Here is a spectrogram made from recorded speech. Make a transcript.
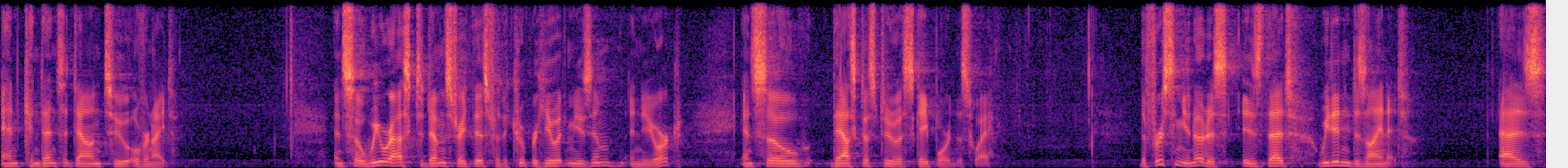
and condense it down to overnight. And so we were asked to demonstrate this for the Cooper Hewitt Museum in New York. And so they asked us to do a skateboard this way. The first thing you notice is that we didn't design it. As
